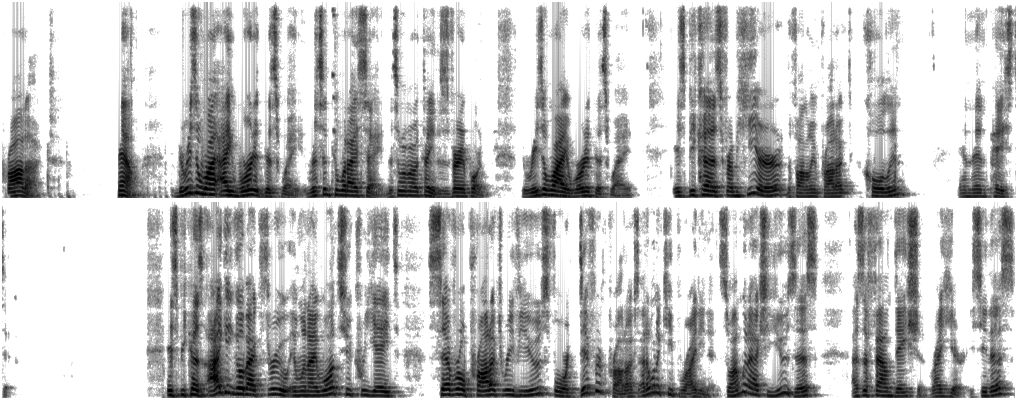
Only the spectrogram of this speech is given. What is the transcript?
product. Now, the reason why I word it this way, listen to what I say. This is what I'm going to tell you. This is very important. The reason why I word it this way is because from here, the following product, colon, and then paste it. It's because I can go back through and when I want to create several product reviews for different products, I don't want to keep writing it. So I'm going to actually use this as a foundation right here. You see this?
